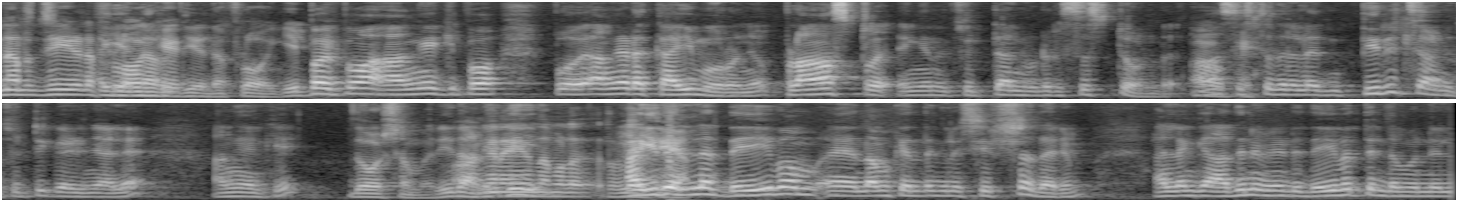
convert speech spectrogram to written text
എനർജിയുടെ ഫ്ലോ എനർജിയുടെ ഫ്ലോയ്ക്ക് ഇപ്പോൾ ഇപ്പോൾ അങ്ങേക്ക് ഇപ്പോൾ അങ്ങയുടെ കൈ മുറിഞ്ഞു. പ്ലാസ്റ്റർ ഇങ്ങനെ ചുറ്റാൻ ഇവിടെ ഒരു സിസ്റ്റം ഉണ്ട്. ആ സിസ്റ്റത്തിലെല്ലാം തിരിച്ചാണ് ചുറ്റിക്കഴിഞ്ഞാൽ അങ്ങേക്ക് ദോഷം വരും. ഇതാണ് ഇതെല്ലാം ദൈവം നമുക്ക് എന്തെങ്കിലും ശിക്ഷ തരും. അല്ലെങ്കിൽ അതിനുവേണ്ടി ദൈവത്തിന്റെ മുന്നിൽ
